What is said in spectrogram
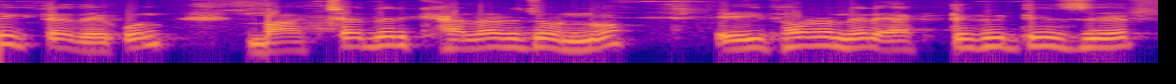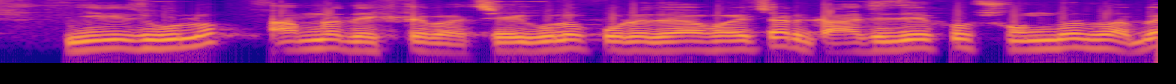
দিকটা দেখুন, বাচ্চাদের খেলার জন্য এই ধরনের অ্যাক্টিভিটিস এর জিনিসগুলো আমরা দেখতে পাচ্ছি। এগুলো করে দেওয়া হয়েছে আর গাছ দিয়ে খুব সুন্দরভাবে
